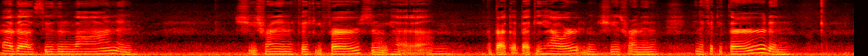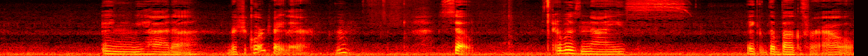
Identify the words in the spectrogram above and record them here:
had uh, Susan Vaughn, and she's running the 51st, and we had um, Rebecca Becky Howard, and she's running in the 53rd, and and we had uh, Richard Cordray there. Mm. So it was nice. Like the bugs were out.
